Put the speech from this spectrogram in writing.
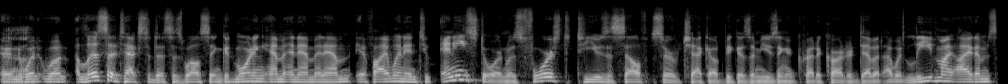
And when, when Alyssa texted us as well, saying, "Good morning, M and M and M. If I went into any store and was forced to use a self-serve checkout because I'm using a credit card or debit, I would leave my items,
